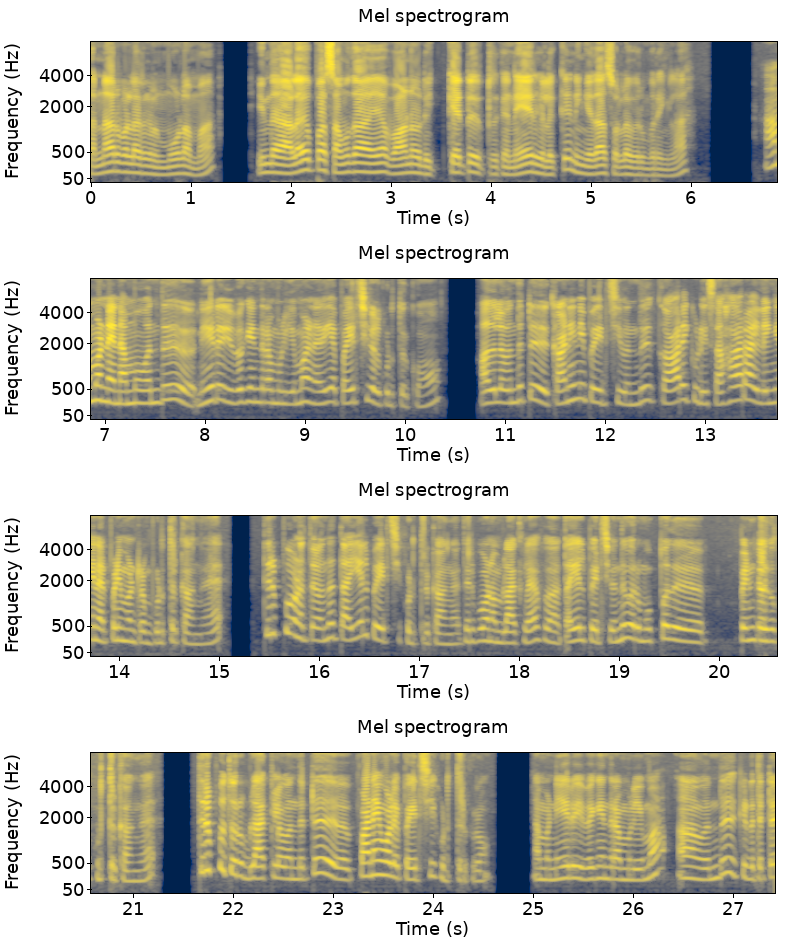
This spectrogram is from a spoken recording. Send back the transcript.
தன்னார்வலர்கள் மூலமாக இந்த அழகப்பா சமுதாய வானொலி கேட்டுக்கிட்டு இருக்க நேயர்களுக்கு நீங்கள் ஏதாவது சொல்ல விரும்புகிறீங்களா ஆமாண்ணே நம்ம வந்து நேரு யுவகேந்திரா மூலியமாக நிறைய பயிற்சிகள் கொடுத்துருக்கோம். அதில் வந்துட்டு கணினி பயிற்சி வந்து காரைக்குடி சஹாரா இளைஞர் நற்பணி மன்றம் கொடுத்துருக்காங்க. திருப்புவனத்தில் வந்து தையல் பயிற்சி கொடுத்துருக்காங்க. திருப்புவனம் பிளாக்ல தையல் பயிற்சி வந்து ஒரு முப்பது பெண்களுக்கு கொடுத்துருக்காங்க. திருப்பத்தூர் பிளாக்ல வந்துட்டு பனை ஓலை பயிற்சி கொடுத்துருக்குறோம். நம்ம நேரு யுவகேந்திரா மூலியமாக வந்து கிட்டத்தட்ட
